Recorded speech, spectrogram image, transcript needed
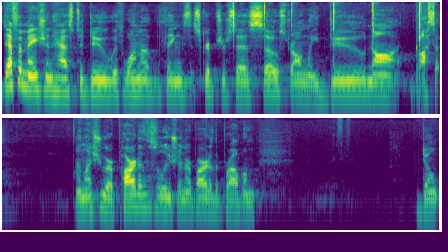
Defamation has to do with one of the things that Scripture says so strongly do not gossip. Unless you are part of the solution or part of the problem, don't,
